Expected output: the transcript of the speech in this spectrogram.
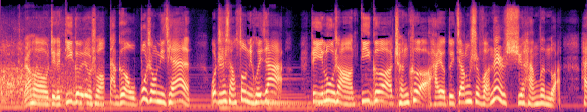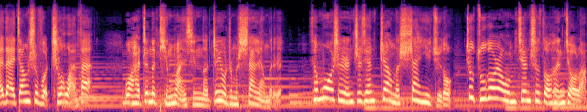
然后这个的哥就说：“大哥，我不收你钱，我只是想送你回家。”这一路上，的哥、乘客还有对姜师傅那是嘘寒问暖，还带姜师傅吃了晚饭，哇，还真的挺暖心的。真有这么善良的人，像陌生人之间这样的善意举动，就足够让我们坚持走很久了，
